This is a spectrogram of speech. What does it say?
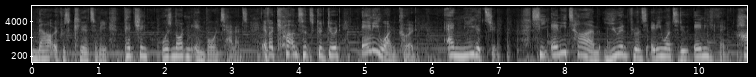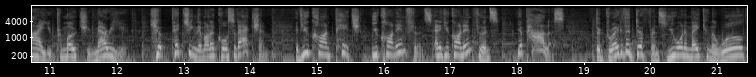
Now it was clear to me pitching was not an inborn talent. If accountants could do it, anyone could and needed to. See, anytime you influence anyone to do anything, hire you, promote you, marry you, you're pitching them on a course of action. If you can't pitch, you can't influence. And if you can't influence, you're powerless. The greater the difference you want to make in the world,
